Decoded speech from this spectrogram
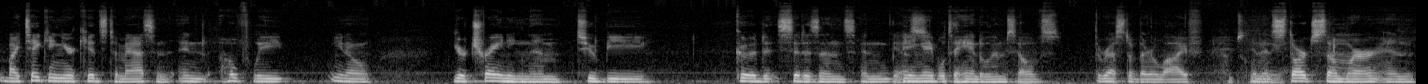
by taking your kids to mass and, and hopefully you know you're training them to be good citizens and Yes. being able to handle themselves the rest of their life Absolutely. and it starts somewhere and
